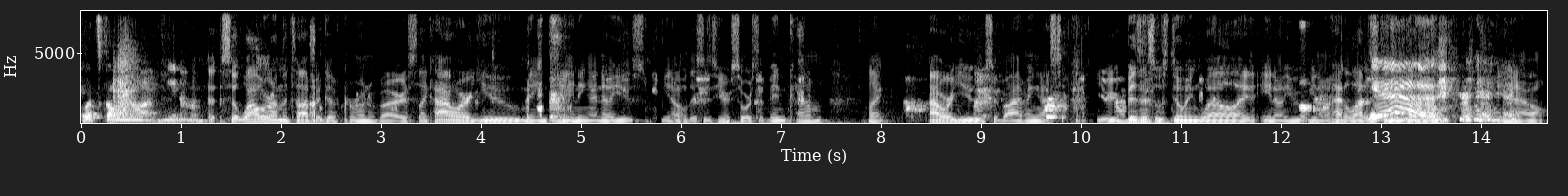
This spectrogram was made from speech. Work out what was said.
what's going on, you know. Uh, So while we're on the topic of coronavirus, like how are you maintaining? I know you, you know, this is your source of income. Like, how are you surviving? Your, your business was doing well. I, you know, you, you know, had a lot of steam Yeah. You know,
